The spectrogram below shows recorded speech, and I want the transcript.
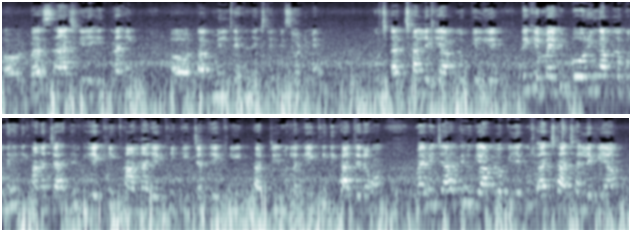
और बस आज के लिए इतना ही। और अब मिलते हैं नेक्स्ट एपिसोड में। कुछ अच्छा लेके आप लोग के लिए। देखिए, मैं भी बोरिंग आप लोग को नहीं दिखाना चाहती हूँ कि एक ही खाना, एक ही किचन एक ही हर चीज़ मतलब एक ही दिखाते रहूँ। मैं भी चाहती हूँ कि आप लोग के लिए कुछ अच्छा अच्छा लेके आऊँ।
